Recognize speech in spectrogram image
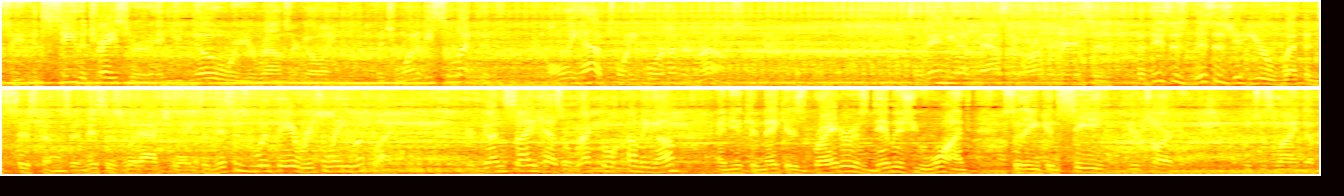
So you could see the tracer and you know where your rounds are going. But you want to be selective. Only have 2,400 rounds. So then you have master armaments, and but this is this is your weapon systems, and this is what actuates, and this is what they originally look like. Your gun sight has a reticle coming up, and you can make it as brighter, as dim as you want, so that you can see your target, which is lined up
